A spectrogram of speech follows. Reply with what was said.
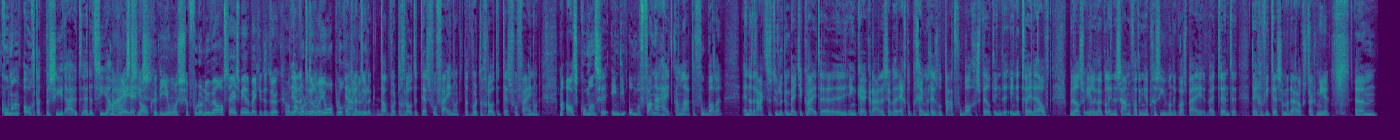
Koeman oogt dat plezier uit. Hè. Dat zie je aan Maar hij zegt ook, die jongens voelen nu wel steeds meer een beetje de druk. Want Ja, dan wordt het natuurlijk. een jonge ploeg Ja, natuurlijk. natuurlijk. Dat wordt de grote test voor Feyenoord. Dat wordt de grote test voor Feyenoord. Maar als Koeman ze in die onbevangenheid kan laten voetballen... en dat raakt ze natuurlijk een beetje kwijt hè, in Kerkrade. Ze hebben er echt op een gegeven moment resultaatvoetbal gespeeld in de, in de tweede helft. Ik ben wel zo eerlijk dat ik alleen een samenvatting heb gezien... want ik was bij, bij Twente tegen Vitesse, maar daarover straks meer. Um,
